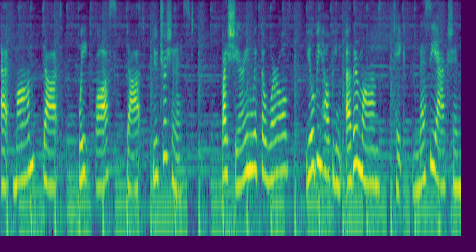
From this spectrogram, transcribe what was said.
at mom.weightloss.nutritionist. By sharing with the world, you'll be helping other moms take messy action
